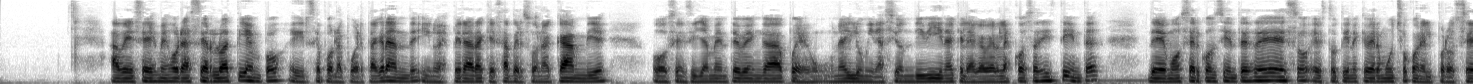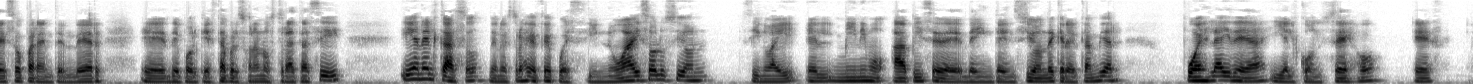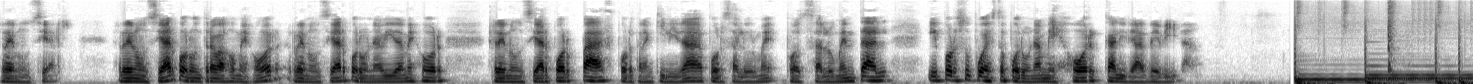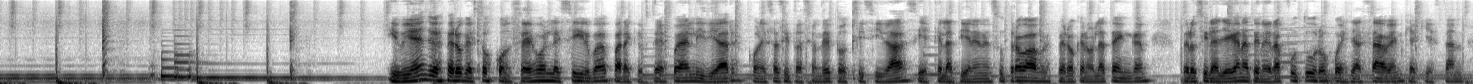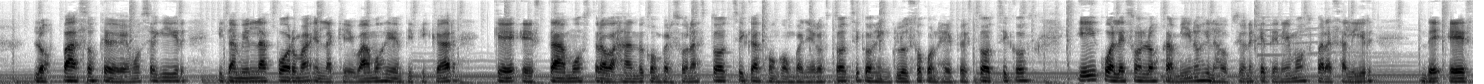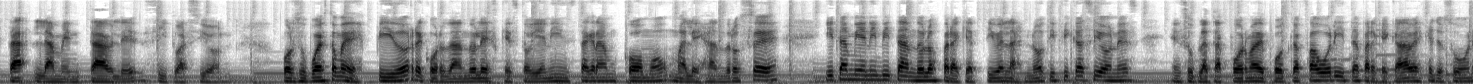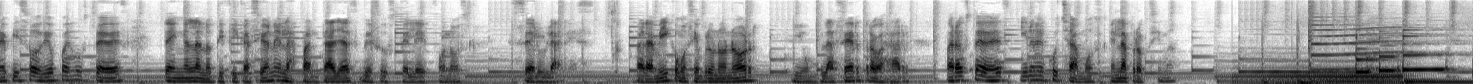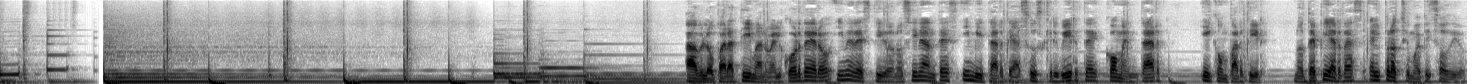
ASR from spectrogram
A veces es mejor hacerlo a tiempo e irse por la puerta grande y no esperar a que esa persona cambie o sencillamente venga pues una iluminación divina que le haga ver las cosas distintas Debemos ser conscientes de eso. Esto tiene que ver mucho con el proceso para entender eh, de por qué esta persona nos trata así. Y en el caso de nuestro jefe, pues si no hay solución, si no hay el mínimo ápice de, de intención de querer cambiar, pues la idea y el consejo es renunciar. Renunciar por un trabajo mejor, renunciar por una vida mejor, renunciar por paz, por tranquilidad, por salud, por salud mental y por supuesto por una mejor calidad de vida. Y bien, yo espero que estos consejos les sirvan para que ustedes puedan lidiar con esa situación de toxicidad, si es que la tienen en su trabajo, espero que no la tengan, pero si la llegan a tener a futuro, pues ya saben que aquí están los pasos que debemos seguir y también la forma en la que vamos a identificar que estamos trabajando con personas tóxicas, con compañeros tóxicos, incluso con jefes tóxicos y cuáles son los caminos y las opciones que tenemos para salir de esta lamentable situación. Por supuesto me despido recordándoles que estoy en Instagram como Malejandro C y también invitándolos para que activen las notificaciones en su plataforma de podcast favorita para que cada vez que yo suba un episodio pues ustedes tengan la notificación en las pantallas de sus teléfonos celulares. Para mí, como siempre, un honor y un placer trabajar para ustedes y nos escuchamos en la próxima. Hablo para ti Manuel Cordero y me despido no sin antes invitarte a suscribirte, comentar y compartir. No te pierdas el próximo episodio.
